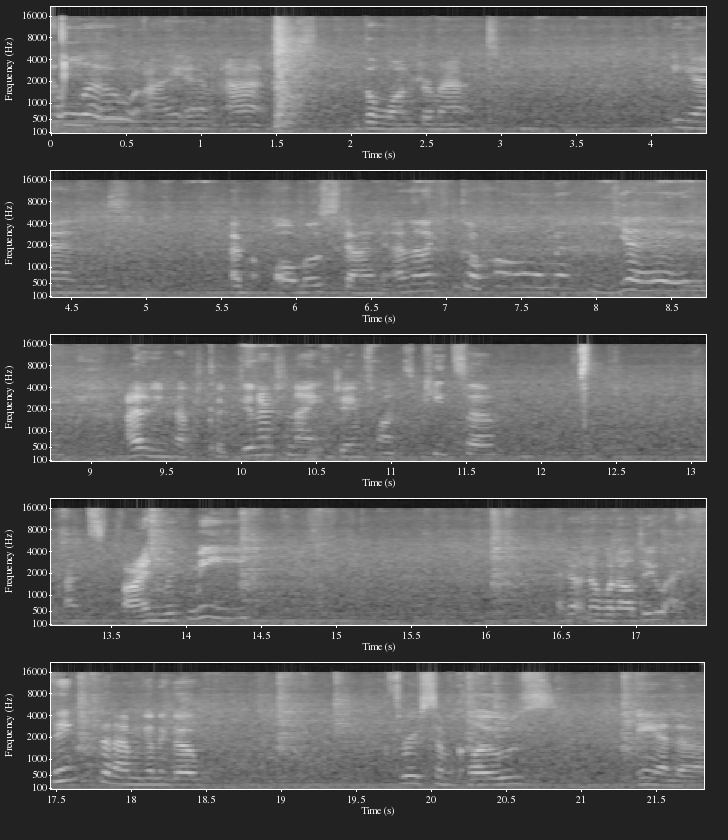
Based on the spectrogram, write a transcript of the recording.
Hello, I am at the laundromat and I'm almost done and then I can go home. Yay! I didn't even have to cook dinner tonight. James wants pizza. That's fine with me. I don't know what I'll do. I think that I'm gonna go through some clothes and uh,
